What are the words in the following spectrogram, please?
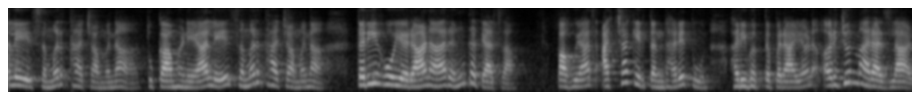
आले समर्थाच्या मना. तुका म्हणे आले समर्थाच्या मना. तरी होय राणा रंक त्याचा. पाहुयात आजच्या कीर्तनधारेतून हरिभक्तपरायण अर्जुन महाराज लाड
